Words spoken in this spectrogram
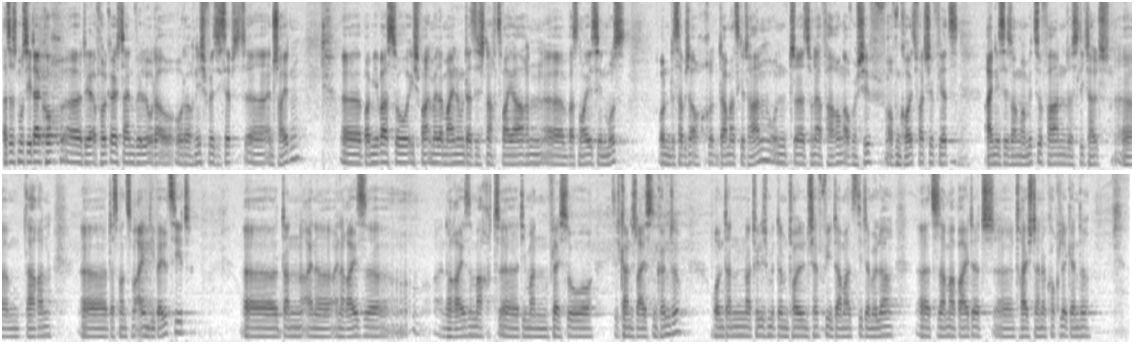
Also es muss jeder Koch, äh, der erfolgreich sein will oder, oder auch nicht, für sich selbst äh, entscheiden. Äh, bei mir war es so, ich war immer der Meinung, dass ich nach zwei Jahren was Neues sehen muss. Und das habe ich auch damals getan. Und so eine Erfahrung auf dem Schiff, auf dem Kreuzfahrtschiff jetzt, eine Saison mal mitzufahren, das liegt halt ähm, daran, dass man zum einen die Welt sieht, dann eine, eine, Reise, eine Reise macht, die man vielleicht so sich gar nicht leisten könnte und dann natürlich mit einem tollen Chef wie damals Dieter Müller äh, zusammenarbeitet, äh, drei Sterne Kochlegende,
